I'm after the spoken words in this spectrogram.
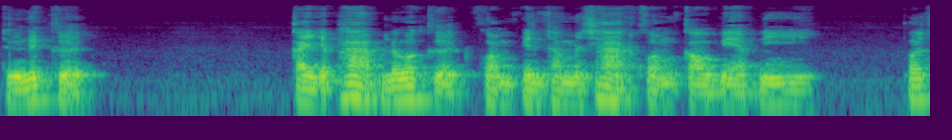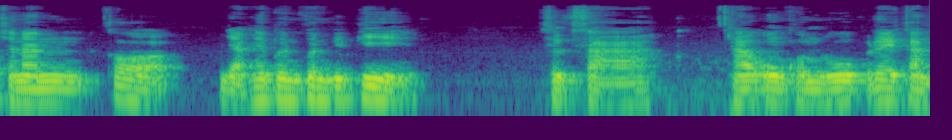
ถึงได้เกิด กายภาพแล้วว่าเกิดความเป็นธรรมชาติความเก่าแบบนี้ เพราะฉะนั้นก็อยากให้เพื่อนๆพี่ๆศึกษาหาองค์ความรู้ไปด้วยกัน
